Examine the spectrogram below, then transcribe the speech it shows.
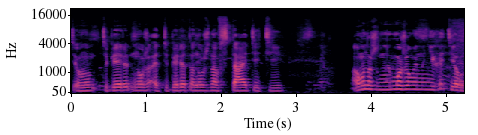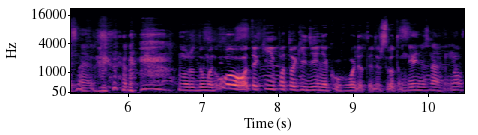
Теперь, нужно, теперь это нужно встать, идти. А он уже, может, он и не хотел. Он уже думает, о, вот такие потоки денег уходят или что там, я не знаю. Ну,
